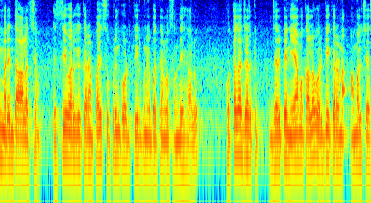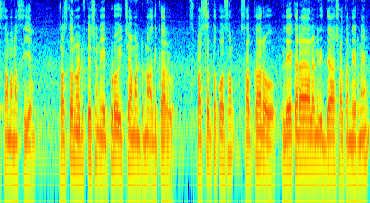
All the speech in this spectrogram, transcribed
మరింత ఆలస్యం. ఎస్సీ వర్గీకరణపై సుప్రీంకోర్టు తీర్పు నేపథ్యంలో సందేహాలు. కొత్తగా జరిపి జరిపే నియామకాల్లో వర్గీకరణ అమలు చేస్తామన్న సీఎం. ప్రస్తుత నోటిఫికేషన్ ఎప్పుడో ఇచ్చామంటున్న అధికారులు. స్పష్టత కోసం సర్కారు లేఖ రాయాలని విద్యాశాఖ నిర్ణయం.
